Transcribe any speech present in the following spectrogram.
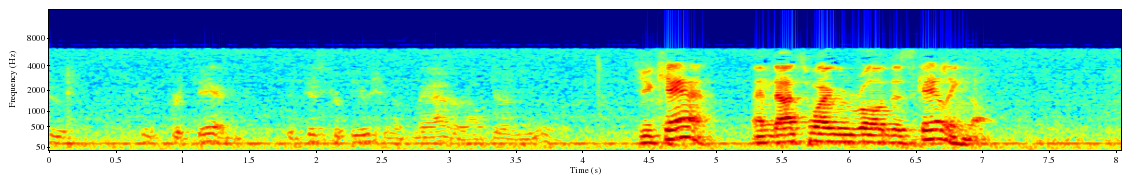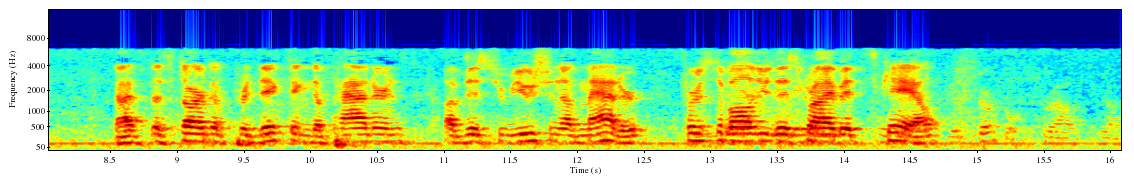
to, to predict the distribution of matter out there in the universe. You can. And that's why we wrote the scaling law. That's the start of predicting the patterns of distribution of matter. First of all, you describe its scale. It circles throughout, throughout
